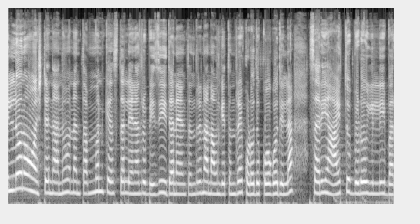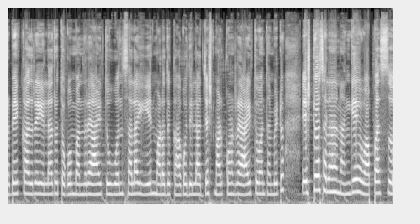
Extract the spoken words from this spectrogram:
ಇಲ್ಲೂ ಅಷ್ಟೇ ನಾನು ನನ್ನ ತಮ್ಮನ ಕೆಲಸದಲ್ಲಿ ಏನಾದರೂ ಬ್ಯುಸಿ ಇದ್ದಾನೆ ಅಂತಂದರೆ ನಾನು ಅವನಿಗೆ ತೊಂದರೆ ಕೊಡೋದಕ್ಕೆ ಹೋಗೋದಿಲ್ಲ. ಸರಿ, ಆಯಿತು ಬಿಡು, ಇಲ್ಲಿ ಬರಬೇಕಾದ್ರೆ ಎಲ್ಲಾದರೂ ತೊಗೊಂಬಂದರೆ ಆಯಿತು ಒಂದು ಸಲ ಏನು ಮಾಡೋದಕ್ಕಾಗೋದಿಲ್ಲ ಅಡ್ಜಸ್ಟ್ ಮಾಡ್ಕೊಂಡ್ರೆ ಆಯಿತು ಅಂತಂದ್ಬಿಟ್ಟು ಎಷ್ಟೋ ಸಲ ನನಗೆ ವಾಪಸ್ಸು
